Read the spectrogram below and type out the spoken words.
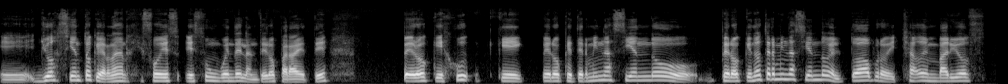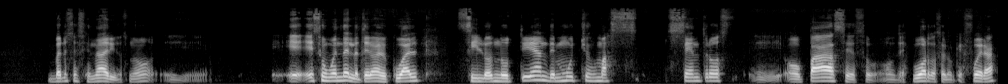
Eh, yo siento que Hernán Regifo es, es, un buen delantero para ET, pero que, que, pero que termina siendo, pero que no termina siendo del todo aprovechado en varios, varios escenarios, ¿no? Eh, e, es un buen delantero al cual, si lo nutrían de muchos más centros eh, o pases o, desbordos o lo que fuera,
